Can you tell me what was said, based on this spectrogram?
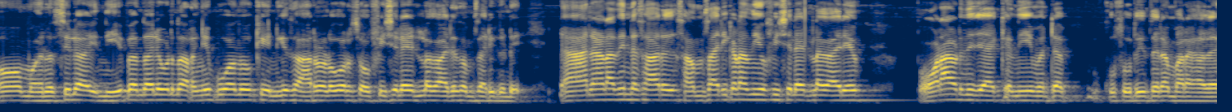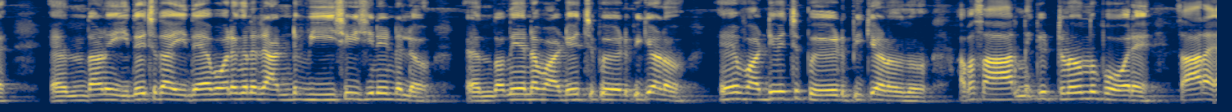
ഓ മനസ്സിലായി. നീ ഇപ്പം എന്തായാലും ഇവിടുന്ന് ഇറങ്ങി പോകാൻ നോക്കി. എനിക്ക് സാറിനോട് കുറച്ച് ഒഫീഷ്യലായിട്ടുള്ള കാര്യം സംസാരിക്കണ്ടേ. ഞാനാടാ നിന്റെ സാറ്. സംസാരിക്കടാ നീ ഒഫീഷ്യലായിട്ടുള്ള കാര്യം. പോടാ അവിടുന്ന് ജാക്ക. നീ മറ്റേ കുസൃതി തരാൻ പറയാതെ. എന്താണ്? ഇത് വെച്ചതാ. ഇതേപോലെ ഇങ്ങനെ രണ്ട് വീശി ഉണ്ടല്ലോ എന്താ നീ എന്നെ വടി വെച്ച് പേടിപ്പിക്കുകയാണോ ഏ വടി വെച്ച് പേടിപ്പിക്കുകയാണോ എന്നോ? അപ്പം സാറിന് കിട്ടണമെന്ന് പോരെ. സാറേ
